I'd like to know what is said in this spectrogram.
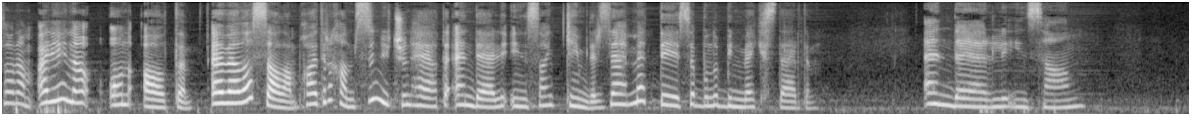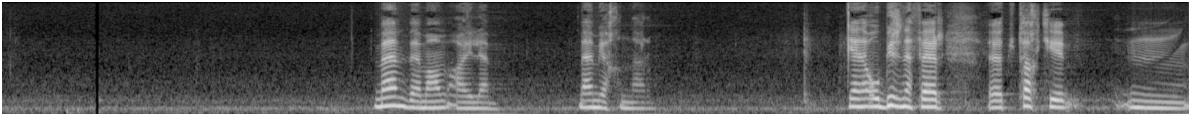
Soram, Aleyna 16. Əvvəla salam. Xatirə xanım, sizin üçün həyatda ən dəyərli insan kimdir? Zəhmət deyilsə bunu bilmək istərdim. Ən dəyərli insan mən və mənim ailəm, mənim yaxınlarım. Yəni o bir nəfər e, tutaq ki, m,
